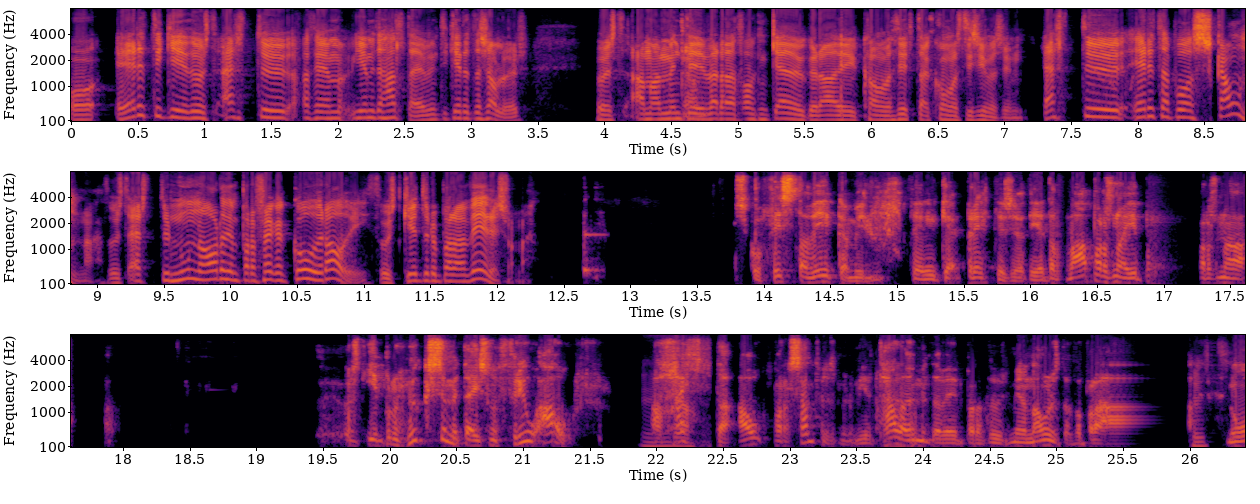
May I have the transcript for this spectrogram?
Og er þetta ekki, þú veist, ertu, af því að ég myndi halda, ég myndi gera þetta sjálfur, þú veist, að maður myndi Já. verða fokkin geðugur að því hvað maður þyrfti að komast í síma sinn ertu, er þetta búið að skána þú veist, ertu núna orðin bara frekar góður á því þú veist, getur þú bara verið svona sko fyrsta vika mín þegar ég breytti þessu, því þetta var bara svona ég bara svona ég er búin að hugsa um þetta í svona þrjú ár Mm. að hætta á bara samfélagsmiðlum. Ég hef talað um þetta við bara, þú veist, mína nánust og bara, Mm. nú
